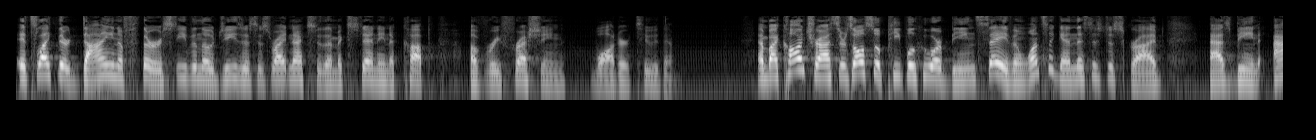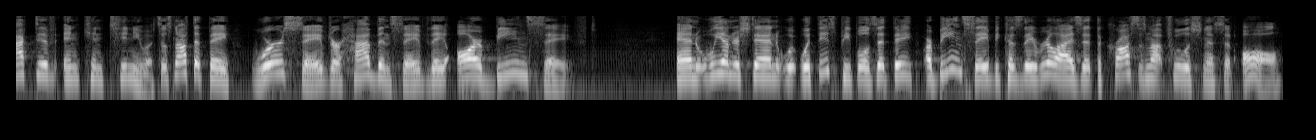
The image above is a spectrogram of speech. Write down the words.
It's like they're dying of thirst, even though Jesus is right next to them, extending a cup of refreshing water to them. And by contrast, there's also people who are being saved. And once again, this is described as being active and continuous. It's not that they were saved or have been saved, they are being saved. And we understand with these people is that they are being saved because they realize that the cross is not foolishness at all,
